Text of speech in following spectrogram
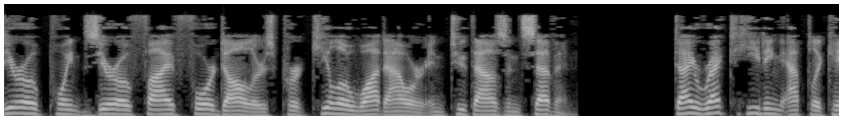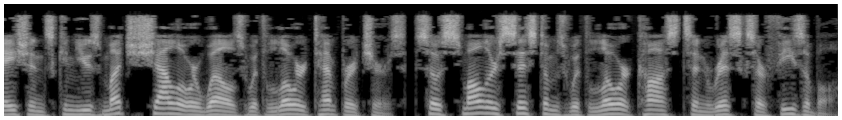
$0.054 per kilowatt hour in 2007. Direct heating applications can use much shallower wells with lower temperatures, so smaller systems with lower costs and risks are feasible.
